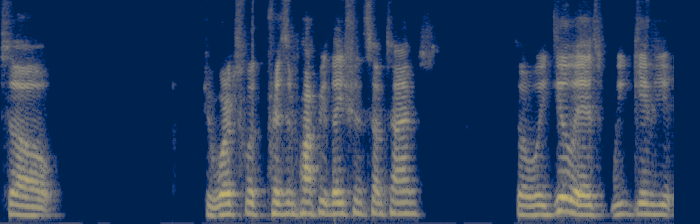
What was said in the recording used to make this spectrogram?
So she works with prison populations sometimes. So what we do is we give you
